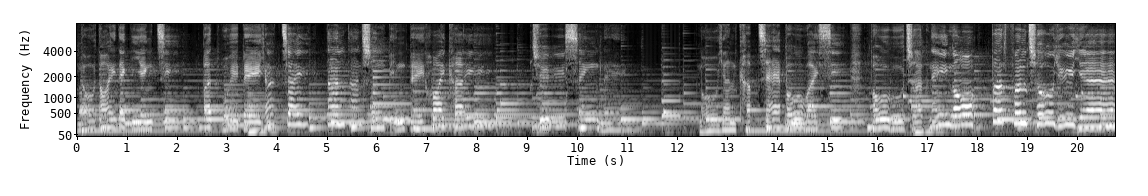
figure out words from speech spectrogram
脑袋的认知，不会被约制，单单顺便被开启，主圣灵。人及这保卫师，保护着你我，不分早与夜，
